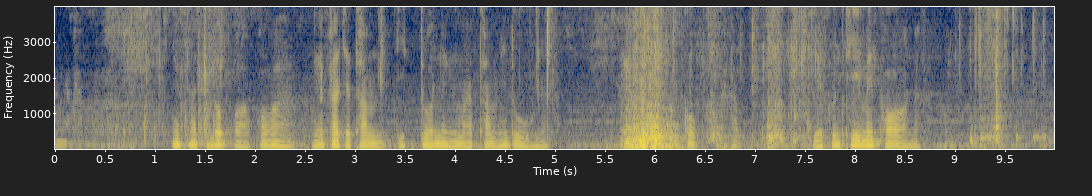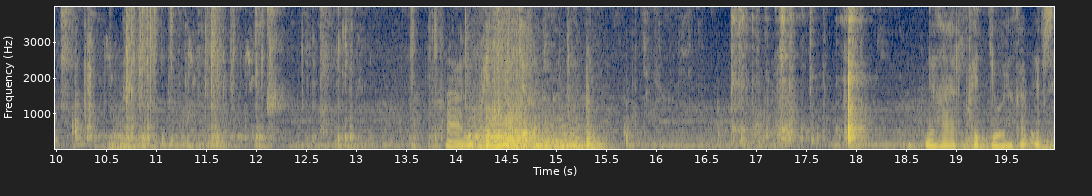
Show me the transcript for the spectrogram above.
เนี่ยเราจะลบออกเพราะว่าเนี่ยเราจะทำอีกตัวหนึ่งมาทำให้ดูนะครับประกบนะครับ เดี๋ยวพื้นที่ไม่พอนะครับหาลูกคิดไม่เจอนะครับเดี๋ยวหาลูกคิดอยู่นะครับ FC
